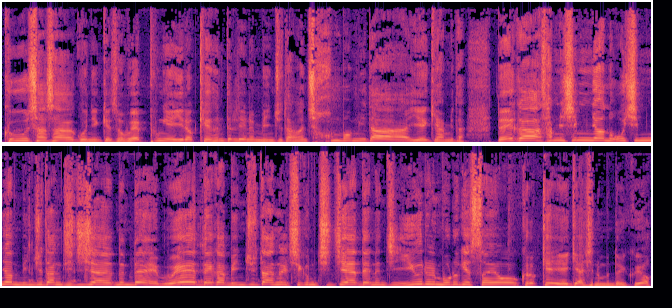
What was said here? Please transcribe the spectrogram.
구사사구님께서 외풍에 이렇게 흔들리는 민주당은 처음 봅니다. 얘기합니다. 내가 30년, 50년 민주당 지지자였는데 왜 내가 민주당을 지금 지지해야 되는지 이유를 모르겠어요. 그렇게 얘기하시는 분도 있고요.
